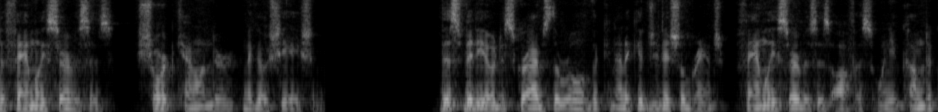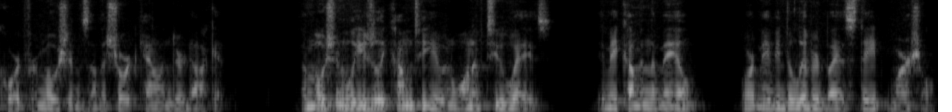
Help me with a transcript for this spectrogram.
to Family Services Short Calendar Negotiation. This video describes the role of the Connecticut Judicial Branch Family Services Office when you come to court for motions on the short calendar docket. A motion will usually come to you in one of two ways. It may come in the mail, or it may be delivered by a state marshal.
